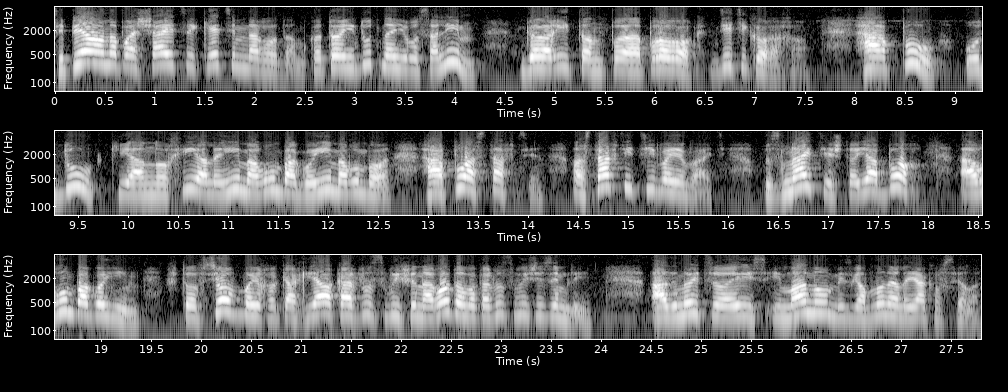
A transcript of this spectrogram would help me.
Теперь он обращается к этим народам, которые идут на Иерусалим, говорит он, пророк, дети Кораха. Харпу уду ки анохи алеим арум багоим арум бон. Харпу оставьте, оставьте идти воевать. Знайте, что я Бог, арум багоим, что все в моих руках, я окажусь выше народов, окажусь выше земли. Одной цареис иману мизгавлона Яков села.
